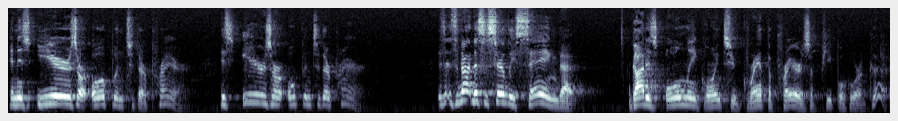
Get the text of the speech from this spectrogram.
and his ears are open to their prayer? His ears are open to their prayer. It's not necessarily saying that God is only going to grant the prayers of people who are good.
